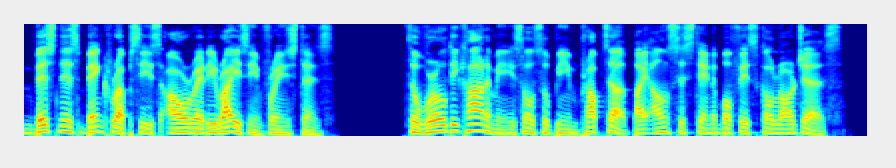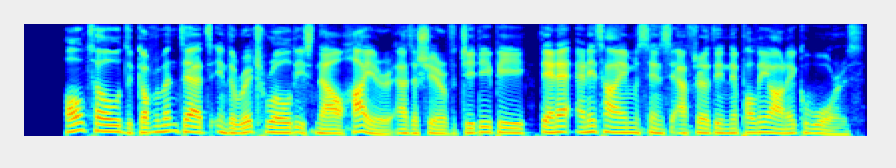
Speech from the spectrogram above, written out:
Business bankruptcies are already rising, for instance. The world economy is also being propped up by unsustainable fiscal largesse. All told, government debt in the rich world is now higher as a share of GDP than at any time since after the Napoleonic Wars.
